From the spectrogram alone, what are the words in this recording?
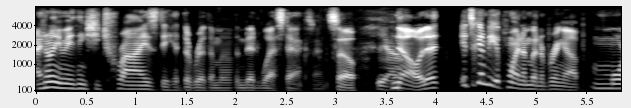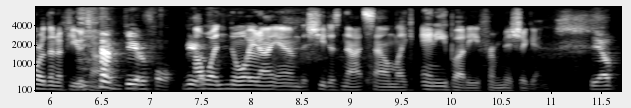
I don't even think she tries to hit the rhythm of the Midwest accent. So Yeah. no, that it's going to be a point I'm going to bring up more than a few Yeah, times. beautiful, beautiful. How annoyed I am that she does not sound like anybody from Michigan. Yep.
